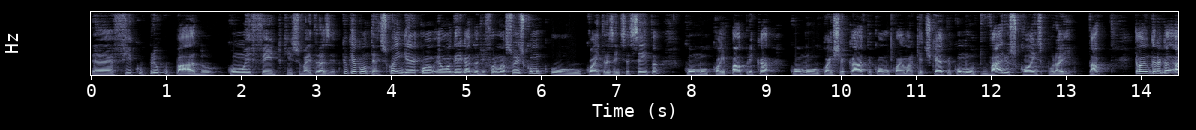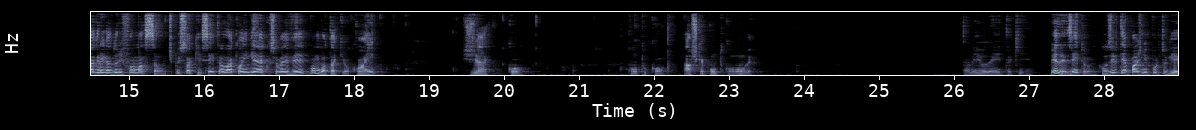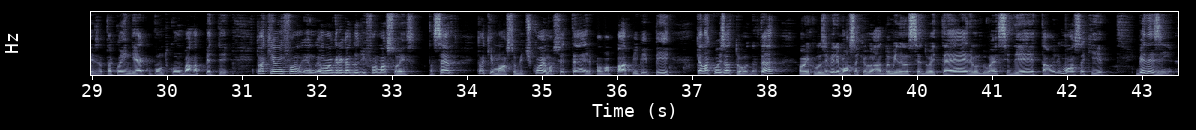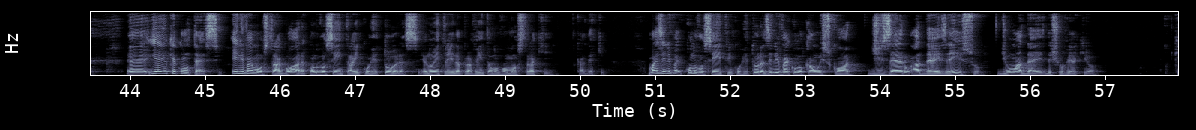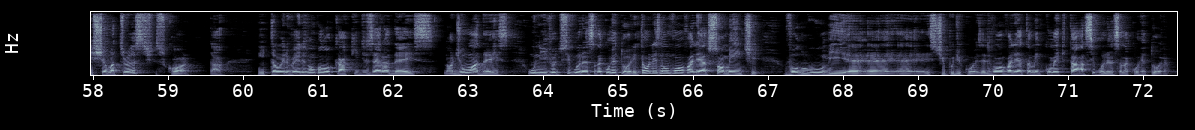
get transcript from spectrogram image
é, fico preocupado com o efeito que isso vai trazer. Porque o que acontece? CoinGecko é um agregador de informações como o Coin360, como o CoinPaprika, como o CoinCheckup, como o CoinMarketCap, como vários coins por aí, tá? Então é um agregador de informação. Tipo isso aqui, você entra lá, CoinGecko, você vai ver, vamos botar aqui, ó, CoinGecko.com. Acho que é .com, vamos ver. Tá meio lento aqui. Beleza, entrou. Inclusive tem a página em português, tá coingeco.com.pt. Então aqui é um, é um, agregador de informações, tá certo? Então aqui mostra o Bitcoin, mostra o Ethereum, papapá, pipipi, aquela coisa toda, tá? Ó, inclusive ele mostra aqui a dominância do Ethereum, do SD e tal, ele mostra aqui, belezinha. É, e aí o que acontece? Ele vai mostrar agora, quando você entrar em corretoras, eu não entrei ainda para ver, então não vou mostrar aqui. Cadê aqui? Mas ele vai, quando você entra em corretoras, ele vai colocar um score de 0 a 10, é isso? De 1 a 10, deixa eu ver aqui, ó que chama Trust Score, tá? Então ele, eles vão colocar aqui de 0 a 10, não, de 1 a 10, o nível de segurança da corretora. Então eles não vão avaliar somente volume, é, é, é, esse tipo de coisa. Eles vão avaliar também como é que está a segurança da corretora.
